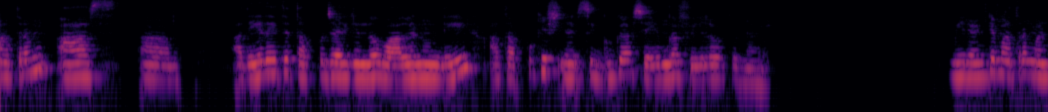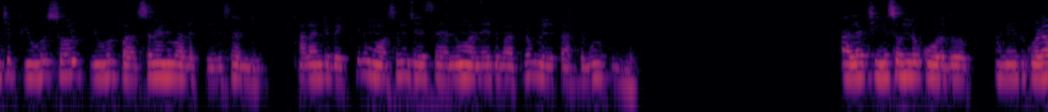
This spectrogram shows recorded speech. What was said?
మాత్రం ఆ అదేదైతే తప్పు జరిగిందో వాళ్ళ నుండి ఆ తప్పుకి సిగ్గుగా సేమ్గా ఫీల్ అవుతున్నారు. మీరంటే మాత్రం మంచి ప్యూర్ సోల్ ప్యూర్ పర్సన్ అని వాళ్ళకి తెలుసండి. అలాంటి వ్యక్తిని మోసం చేశాను అనేది మాత్రం వీళ్ళకి అర్థమవుతుంది. అలా చేసి ఉండకూడదు అనేది కూడా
